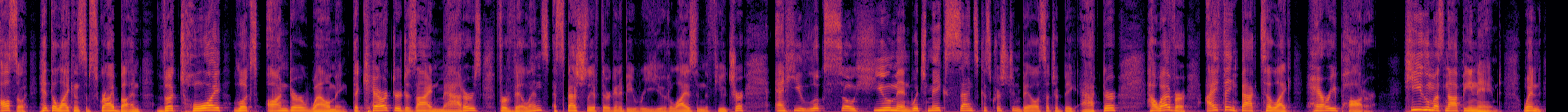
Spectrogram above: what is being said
Also, hit the like and subscribe button. The toy looks underwhelming. The character design matters for villains, especially if they're going to be reutilized in the future. And he looks so human, which makes sense because Christian Bale is such a big actor. However, I think back to like Harry Potter, he who must not be named. When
